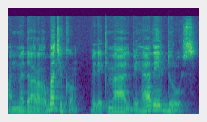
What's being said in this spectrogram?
عن مدى رغبتكم بالإكمال بهذه الدروس.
